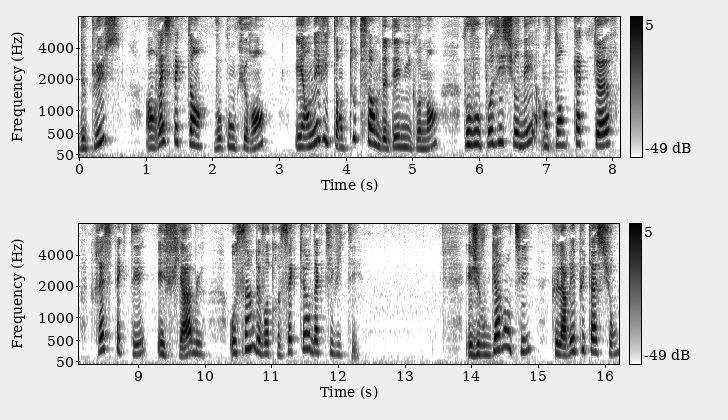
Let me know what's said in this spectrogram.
De plus, en respectant vos concurrents et en évitant toute forme de dénigrement, vous vous positionnez en tant qu'acteur respecté et fiable au sein de votre secteur d'activité. Et je vous garantis que la réputation,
